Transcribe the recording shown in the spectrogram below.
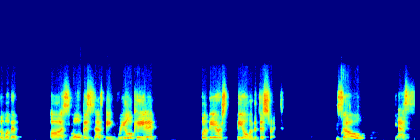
some of the uh, small business has been relocated, but they are still in the district. Okay. So Yes,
